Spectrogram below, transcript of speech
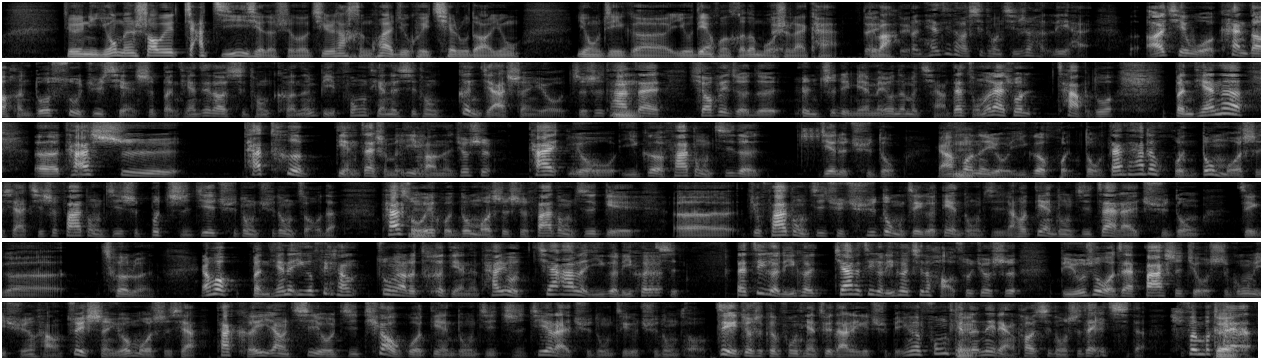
就是你油门稍微加急一些的时候，其实它很快就可以切入到用用这个油电混合的模式来开，对吧？本田这套系统其实很厉害，而且我看到很多数据显示，本田这套系统可能比丰田的系统更加省油，只是它在消费者的认知里面没有那么强。但总的来说差不多。本田呢，呃，它是它特点在什么地方呢？就是它有一个发动机的直接的驱动。然后呢，有一个混动，但它的混动模式下，其实发动机是不直接驱动驱动轴的。它所谓混动模式是发动机给呃，就发动机去驱动这个电动机，然后电动机再来驱动这个车轮。然后本田的一个非常重要的特点呢，它又加了一个离合器。在这个离合加了这个离合器的好处就是，比如说我在八十九十公里巡航最省油模式下，它可以让汽油机跳过电动机，直接来驱动这个驱动轴。这也就是跟丰田最大的一个区别，因为丰田的那两套系统是在一起的，是分不开的。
